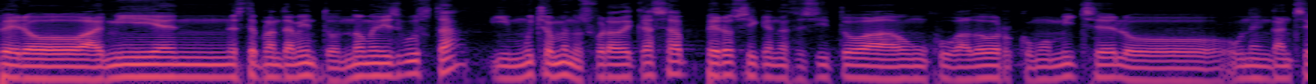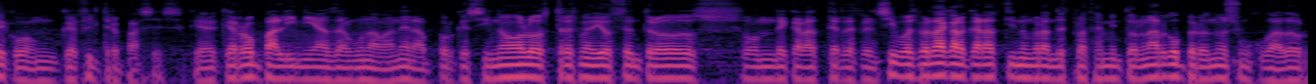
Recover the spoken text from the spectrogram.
Pero a mí en este planteamiento no me disgusta y mucho menos fuera de casa, pero sí que necesito a un jugador como Mitchell o un enganche con que filtre pases, que, que rompa líneas de alguna manera, porque si no los tres mediocentros son de carácter defensivo. Es verdad que Alcaraz tiene un gran desplazamiento en largo, pero no es un jugador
